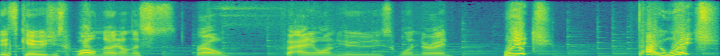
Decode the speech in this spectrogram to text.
This cave is just well known on this realm. For anyone who's wondering. Witch! Die, witch!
